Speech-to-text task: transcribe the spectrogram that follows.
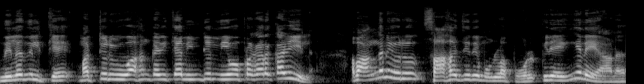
നിലനിൽക്കെ മറ്റൊരു വിവാഹം കഴിക്കാൻ ഇന്ത്യൻ നിയമപ്രകാരം കഴിയില്ല. അപ്പോൾ അങ്ങനെ ഒരു സാഹചര്യം ഉള്ളപ്പോൾ പിന്നെ എങ്ങനെയാണ്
